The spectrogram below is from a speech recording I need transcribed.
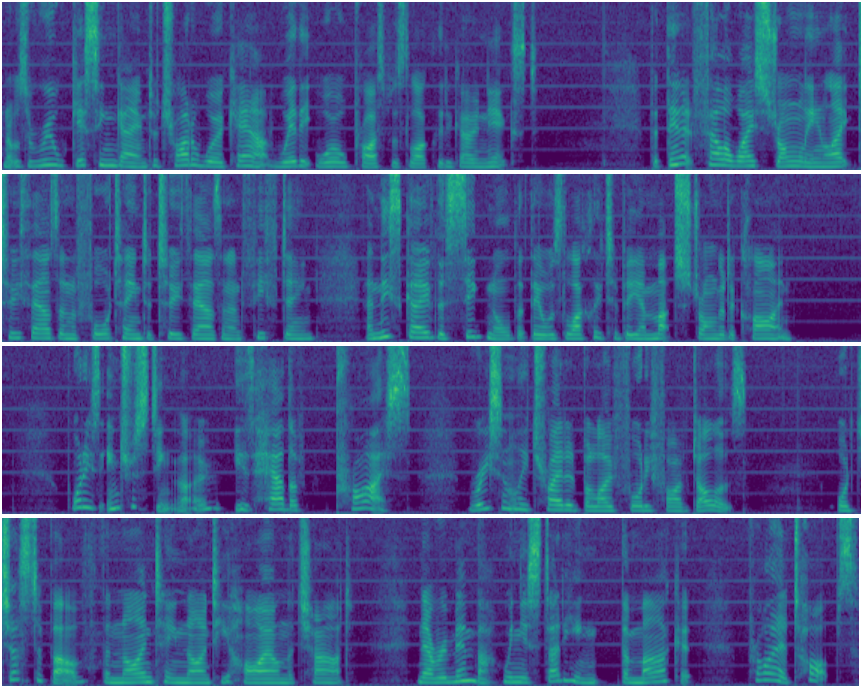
and it was a real guessing game to try to work out where the oil price was likely to go next but then it fell away strongly in late 2014 to 2015, and this gave the signal that there was likely to be a much stronger decline. What is interesting, though, is how the price recently traded below $45, or just above the 1990 high on the chart. Now, remember, when you're studying the market, prior tops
